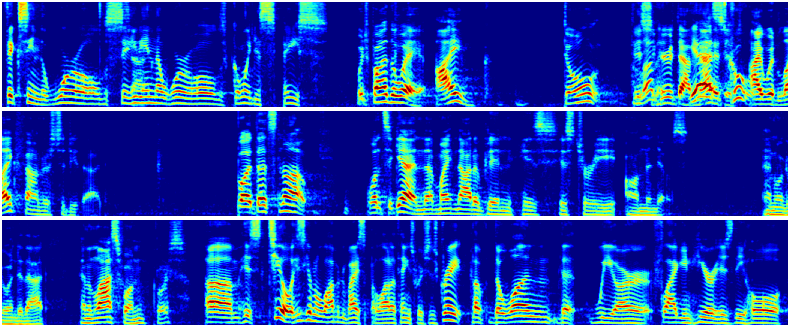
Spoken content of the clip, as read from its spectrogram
fixing the world, saving the world, going to space. Which, by the way, I don't disagree it. with that Yeah, it's cool. I would like founders to do that. But that's not, once again, that might not have been his history on the nose. And we'll go into that. And the last one, of course. Um, his Thiel, he's given a lot of advice about a lot of things, which is great. The, the one that we are flagging here is the whole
